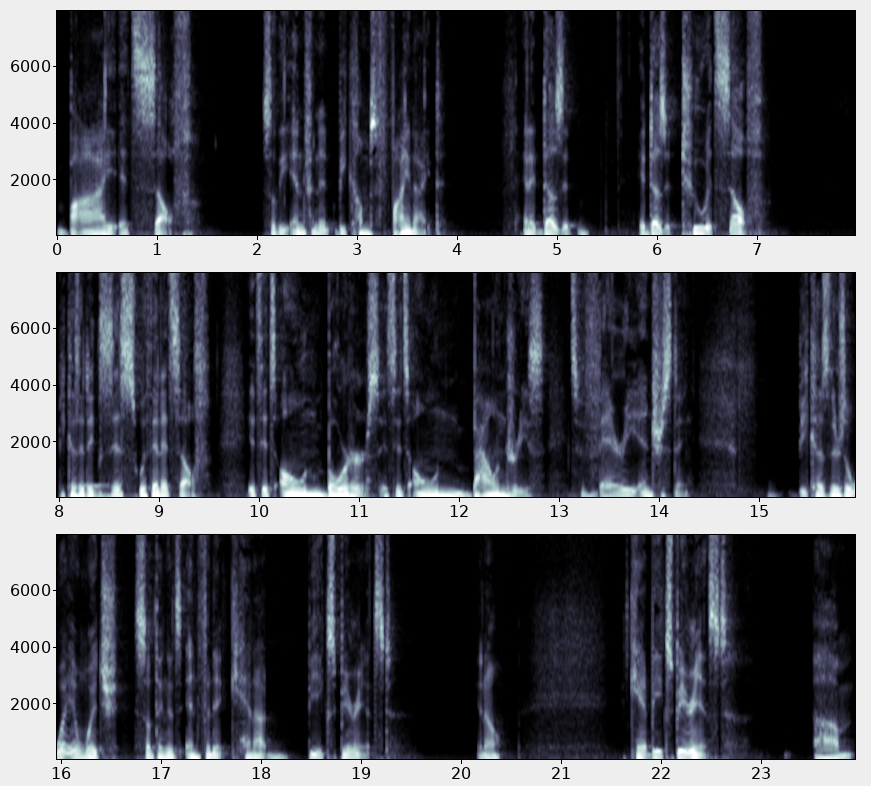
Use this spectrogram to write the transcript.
by itself. So the infinite becomes finite. And it does it it does it to itself because it exists within itself. It's its own borders, it's its own boundaries. It's very interesting because there's a way in which something that's infinite cannot be experienced. You know, it can't be experienced. Um,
